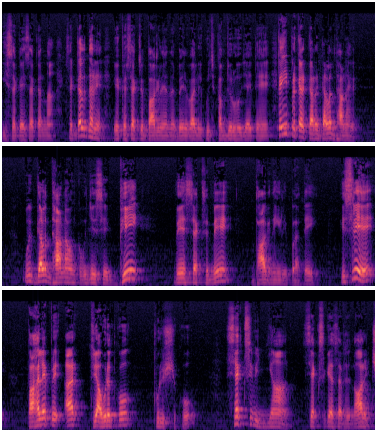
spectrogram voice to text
इससे कैसा करना इसे गलत धारणा एक सेक्स में भाग लेना बेने भाग कुछ कमज़ोर हो जाते हैं। कई प्रकार का गलत धारणा है। उस गलत धारणाओं की वजह से भी वे सेक्स में भाग नहीं ले पाते। इसलिए पहले औरत को, पुरुष को सेक्स विज्ञान सेक्स के सबसे नॉलेज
